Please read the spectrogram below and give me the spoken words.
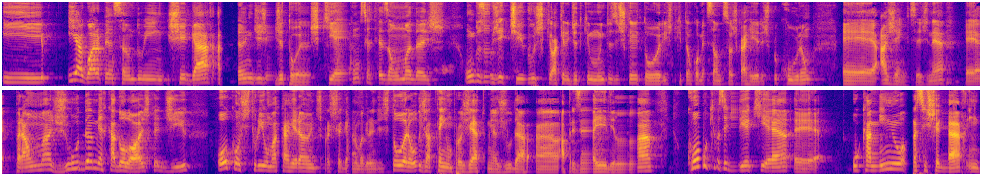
E, e agora pensando em chegar a grandes editoras, que é com certeza uma das um dos objetivos que eu acredito que muitos escritores que estão começando suas carreiras procuram é, agências, né? É, para uma ajuda mercadológica de ou construir uma carreira antes para chegar numa grande editora, ou já tem um projeto, me ajuda a, a apresentar ele lá. Como que você diria que é, é o caminho para se chegar em,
